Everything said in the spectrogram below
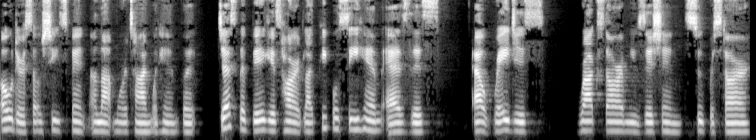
older, so she spent a lot more time with him. But just the biggest heart. Like people see him as this outrageous rock star, musician, superstar.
